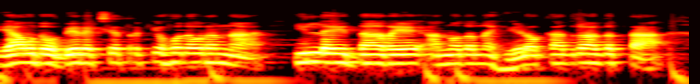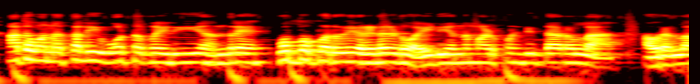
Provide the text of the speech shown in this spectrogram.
ಯಾವುದೋ ಬೇರೆ ಕ್ಷೇತ್ರಕ್ಕೆ ಹೋದವರನ್ನ ಇಲ್ಲೇ ಇದ್ದಾರೆ ಅನ್ನೋದನ್ನ ಹೇಳೋಕ್ಕಾದ್ರೂ ಆಗತ್ತಾ? ಅಥವಾ ನಕಲಿ ವೋಟರ್ ಐ ಡಿ ಅಂದರೆ ಒಬ್ಬೊಬ್ಬರು ಎರಡೆರಡು ಐ ಡಿಯನ್ನು ಮಾಡ್ಕೊಂಡಿದ್ದಾರಲ್ಲ, ಅವರೆಲ್ಲ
